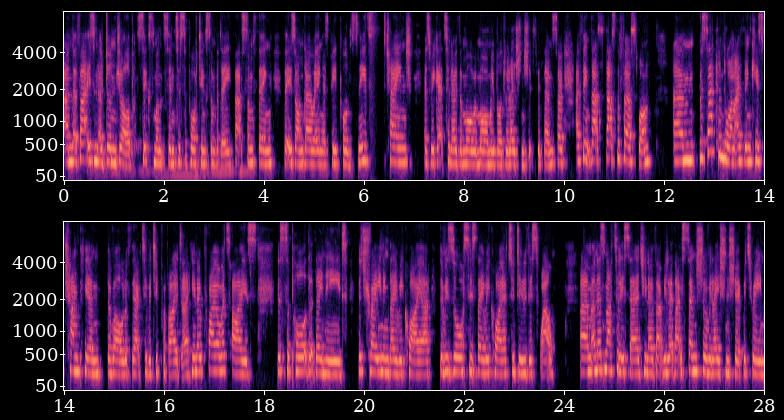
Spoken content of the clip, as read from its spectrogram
And that that isn't a done job six months into supporting somebody. That's something that is ongoing as people's needs change, as we get to know them more and more and we build relationships with them. So I think that's that's the first one. Um, the second one, I think, is champion the role of the activity provider. You know, prioritize the support that they need, the training they require, the resources they require to do this well. Um, and as Natalie said, you know, that, that essential relationship between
